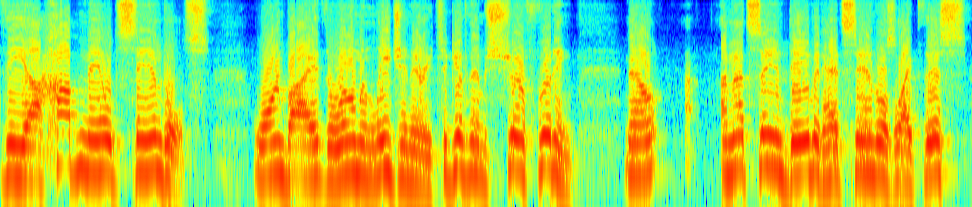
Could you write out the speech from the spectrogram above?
the uh, hobnailed sandals worn by the Roman legionary to give them sure footing. Now, I'm not saying David had sandals like this.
